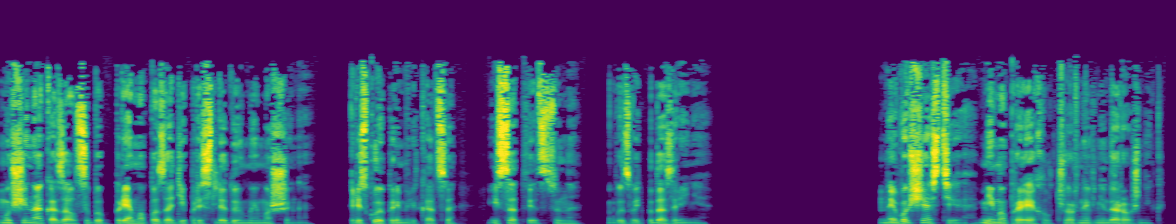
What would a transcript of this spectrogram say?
мужчина оказался бы прямо позади преследуемой машины, рискуя примелькаться и, соответственно, вызвать подозрения. На его счастье мимо проехал черный внедорожник.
